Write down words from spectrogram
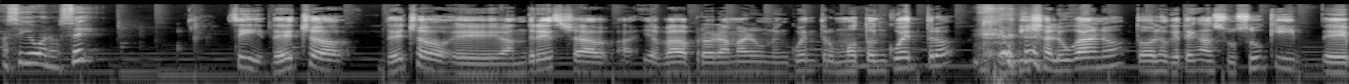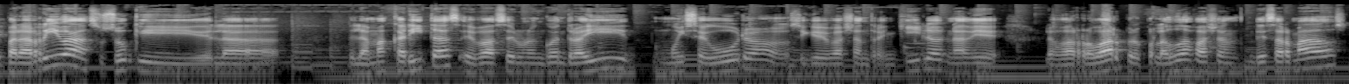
Así que bueno, sí. Sí, de hecho, de hecho eh, Andrés ya va a programar un encuentro, un moto encuentro en Villa Lugano. Todos los que tengan Suzuki eh, para arriba, Suzuki de, la, de las mascaritas, eh, va a ser un encuentro ahí muy seguro, así que vayan tranquilos, nadie los va a robar, pero por las dudas vayan desarmados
